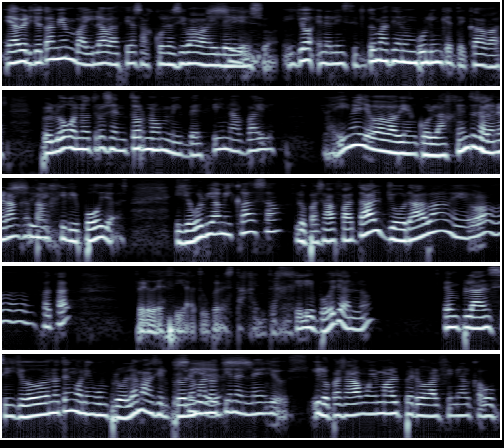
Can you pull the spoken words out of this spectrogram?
Y a ver, yo también bailaba, hacía esas cosas, iba a baile y Sí. eso. Y yo en el instituto me hacían un bullying que te cagas. Pero luego en otros entornos, mis vecinas, baile, yo ahí me llevaba bien con la gente, o sea, que no eran Sí. tan gilipollas. Y yo volví a mi casa, lo pasaba fatal, lloraba, me ah, fatal. Pero decía tú, pero esta gente es gilipollas, ¿no? En plan, si yo no tengo ningún problema, si el problema lo es. tienen ellos. Y lo pasaba muy mal, pero al fin y al cabo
